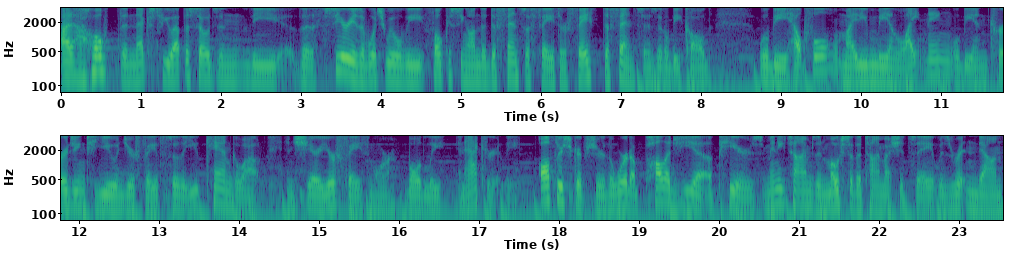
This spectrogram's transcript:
I hope the next few episodes in the the series of which we will be focusing on the defense of faith or faith defense as it'll be called will be helpful, might even be enlightening, will be encouraging to you and your faith so that you can go out and share your faith more boldly and accurately. All through Scripture, the word apologia appears many times, and most of the time, I should say, it was written down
